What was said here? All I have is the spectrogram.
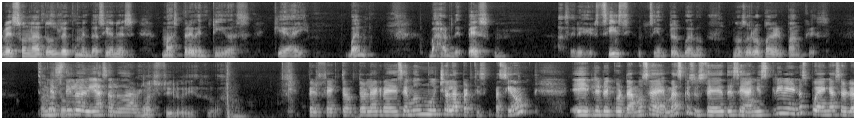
vez son las dos recomendaciones más preventivas que hay. Bueno, bajar de peso, hacer ejercicio, siempre es bueno, no solo para el páncreas. un estilo de vida saludable. Un estilo de vida saludable. Perfecto, doctor. Le agradecemos mucho la participación. Eh, les recordamos además que si ustedes desean escribirnos, pueden hacerlo,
